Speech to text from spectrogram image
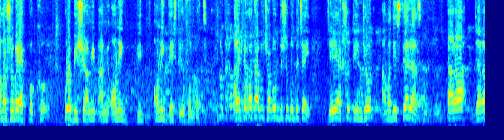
আমরা সবাই এক পক্ষ পুরো বিশ্ব আমি আমি অনেক অনেক দেশ থেকে ফোন পাচ্ছি। আরেকটা কথা আপনি সবার উদ্দেশ্য বলতে চাই, যে একশো তিনজন আমাদের ইস্তেহারে আছে, তারা যারা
